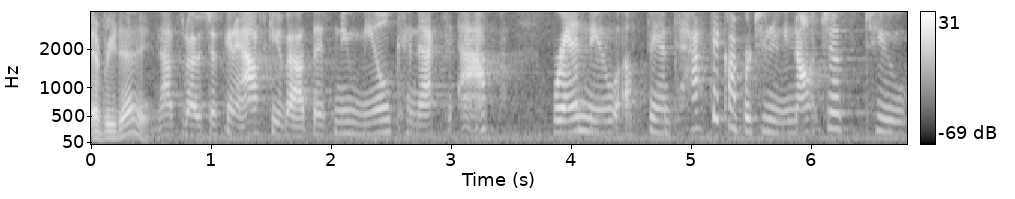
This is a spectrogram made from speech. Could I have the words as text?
every day. That's what I was just going to ask you about this new Meal Connect app brand new, a fantastic opportunity not just to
